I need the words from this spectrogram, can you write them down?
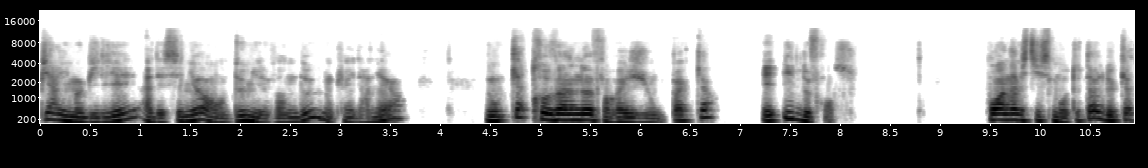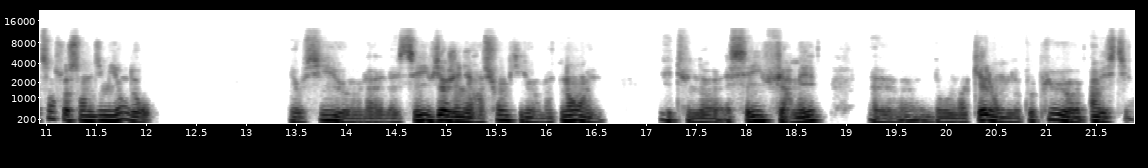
biens immobiliers à des seniors en 2022, donc l'année dernière, dont 89 en région PACA et Île-de-France, pour un investissement total de 470 millions d'euros. Il y a aussi euh, la, SCI Via Génération qui euh, maintenant est, une SCI fermée euh, dans laquelle on ne peut plus investir.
